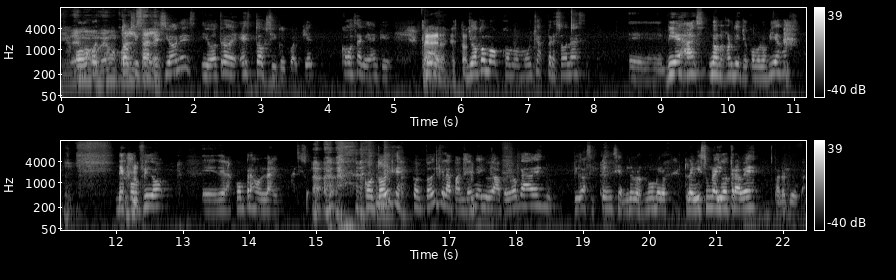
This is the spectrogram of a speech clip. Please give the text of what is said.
y O, vemos, o vemos cuál tóxico sale. confesiones y otro de es tóxico y cualquier cosa que digan que... Claro, Miren, es tóxico. yo como, como muchas personas eh, viejas, no, mejor dicho, como los viejos, desconfío eh, de las compras online. Así con todo y que con todo y que la pandemia ayudaba pero yo cada vez pido asistencia miro los números reviso una y otra vez para no equivocar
